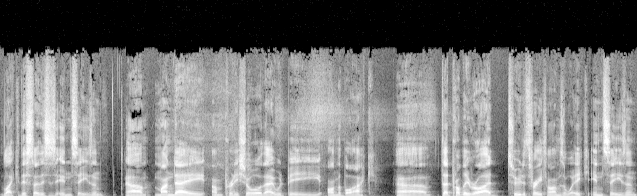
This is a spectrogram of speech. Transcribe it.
like this. So this is in season. Um, Monday, I'm pretty sure they would be on the bike. Uh, they'd probably ride two to three times a week in season,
